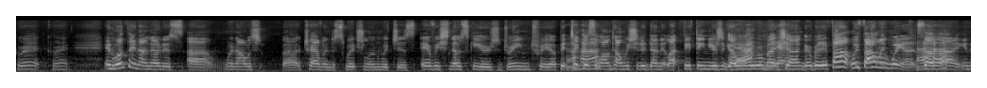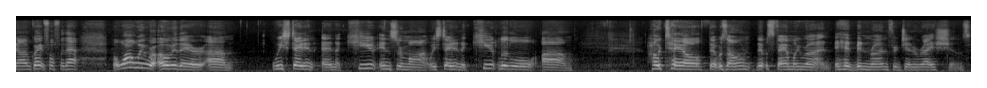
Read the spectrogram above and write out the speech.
Correct, correct. And one thing I noticed uh, when I was uh, traveling to Switzerland, which is every snow skier's dream trip. It took us a Uh-huh. long time. We should have done it like 15 years ago when we were much yeah. younger, but it fin- we finally went. So, Uh-huh. uh, you know, I'm grateful for that. But while we were over there, um, we stayed in an acute in Zermatt. We stayed in a cute little um, hotel that was owned that was family run. It had been run for generations.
